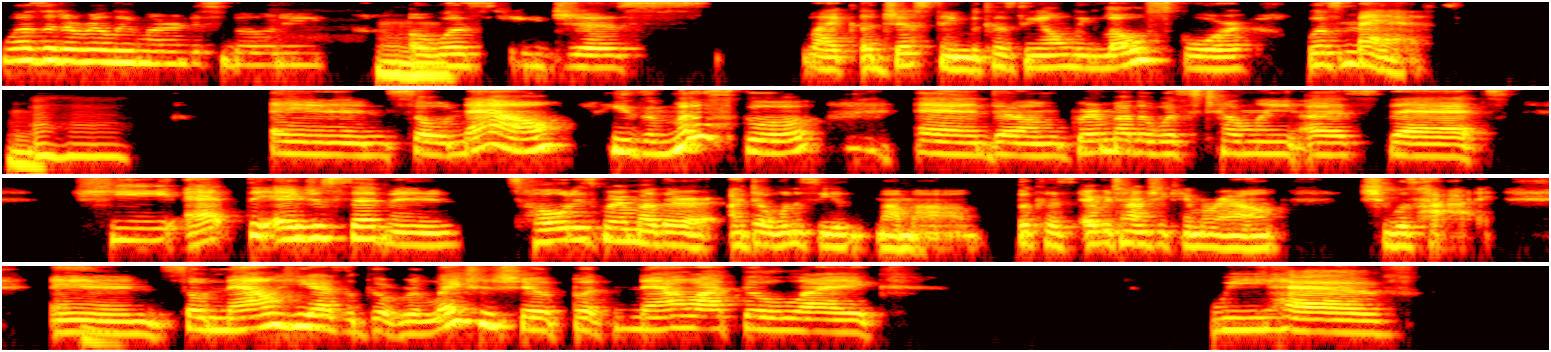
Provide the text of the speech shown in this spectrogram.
was it a really learning disability? Mm-hmm. Or was he just like adjusting because the only low score was math? Mm. Mm-hmm. And so now he's in middle school, and um, grandmother was telling us that he, at the age of seven, told his grandmother, I don't want to see my mom because every time she came around, she was high. And so now he has a good relationship, but now I feel like we have,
